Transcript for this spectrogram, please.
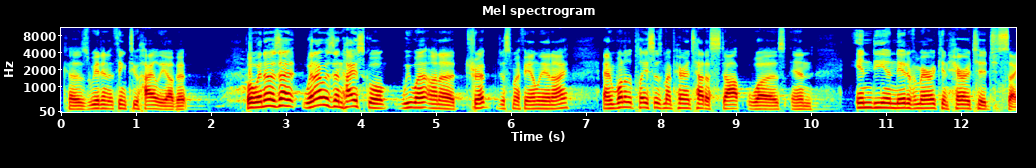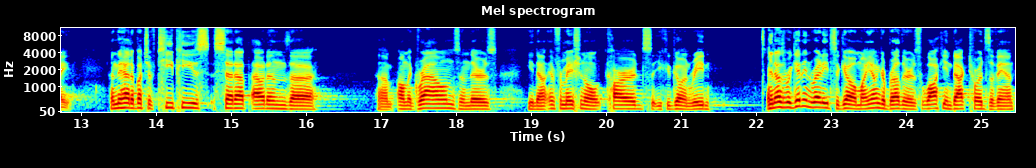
because we didn't think too highly of it. But when I was at when I was in high school, we went on a trip, just my family and I, and one of the places my parents had to stop was an Indian Native American heritage site. And they had a bunch of teepees set up out in the, um, on the grounds, and there's you know, informational cards that you could go and read. And as we're getting ready to go, my younger brother is walking back towards the van,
